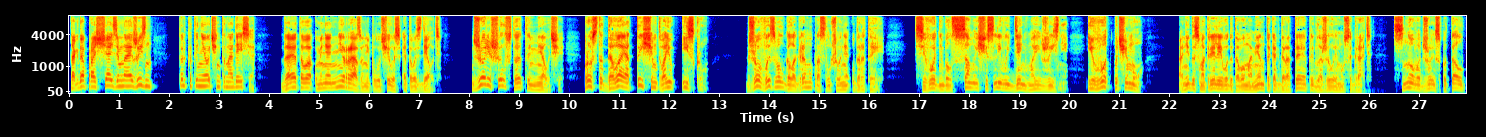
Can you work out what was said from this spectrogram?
Тогда прощай, земная жизнь. Только ты не очень-то надейся. До этого у меня ни разу не получилось этого сделать. Джо решил, что это мелочи. Просто давай отыщем твою искру. Джо вызвал голограмму прослушивания у Доротеи. Сегодня был самый счастливый день в моей жизни. И вот почему. Они досмотрели его до того момента, как Доротея предложила ему сыграть. Снова Джо испытал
